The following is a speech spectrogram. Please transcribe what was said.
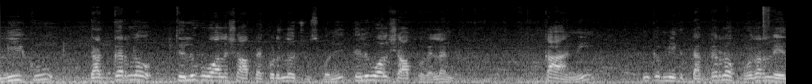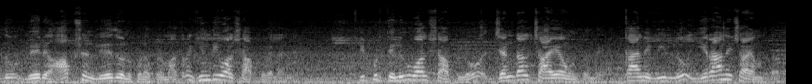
మీకు దగ్గరలో తెలుగు వాళ్ళ షాప్ ఎక్కడుందో చూసుకొని తెలుగు వాళ్ళ షాప్కి వెళ్ళండి. కానీ ఇంకా మీకు దగ్గరలో కుదరలేదు వేరే ఆప్షన్ లేదు అనుకున్నప్పుడు మాత్రం హిందీ వాళ్ళ షాప్కి వెళ్ళండి. ఇప్పుడు తెలుగు వాళ్ళ షాప్లో జనరల్ ఛాయ్ ఉంటుంది. కానీ వీళ్ళు ఇరానీ ఛాయ్ అమ్ముతారు.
